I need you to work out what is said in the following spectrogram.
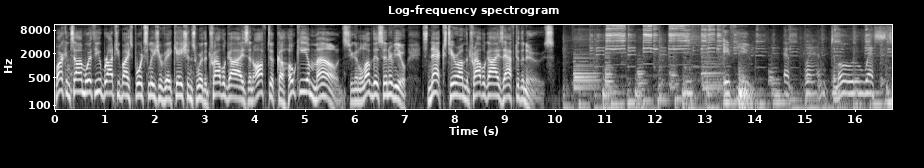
Mark and Tom with you, brought to you by Sports Leisure Vacations. We're the travel guys and off to Cahokia Mounds. You're going to love this interview. It's next here on the Travel Guys after the news. If you ever plan to motor west,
